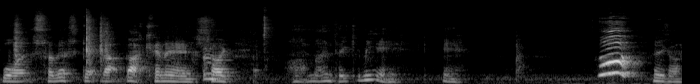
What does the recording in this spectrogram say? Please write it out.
white. So let's get that back in here. So, oh man, give me here. Give me here. oh, There you go.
